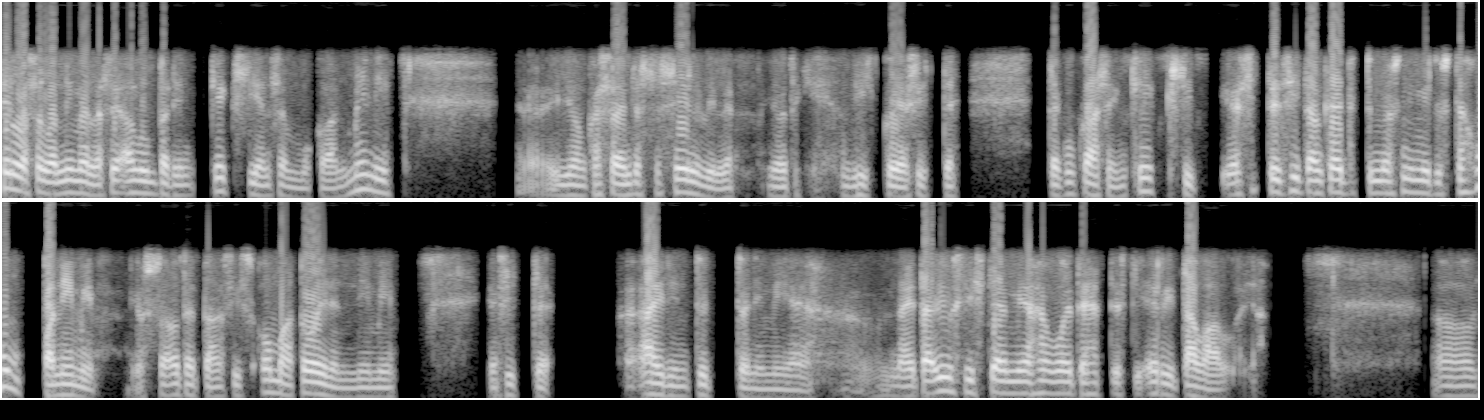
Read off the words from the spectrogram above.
sellaisella nimellä se alun perin keksijensä mukaan meni, äh, jonka sain tässä selville joitakin viikkoja sitten, että kuka sen keksi. Ja sitten siitä on käytetty myös nimitystä humppanimi, jossa otetaan siis oma toinen nimi ja sitten äidin tyttönimiä. Näitä yhdistelmiä hän voi tehdä tietysti eri tavalla. Ja, uh,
